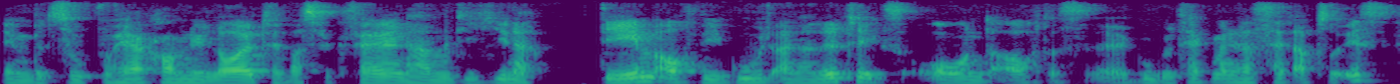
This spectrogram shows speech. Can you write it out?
in Bezug, woher kommen die Leute, was für Quellen haben die, je nachdem auch wie gut Analytics und auch das äh, Google Tag Manager Setup so ist,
